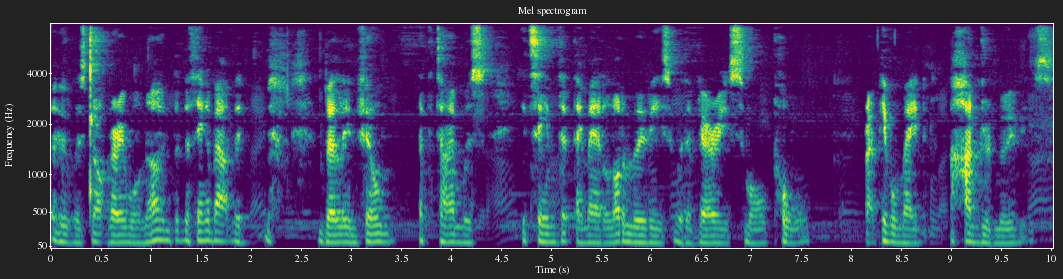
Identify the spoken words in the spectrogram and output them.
who was not very well known. But the thing about the Berlin film at the time was it seemed that they made a lot of movies with a very small pool. Right, people made a hundred movies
